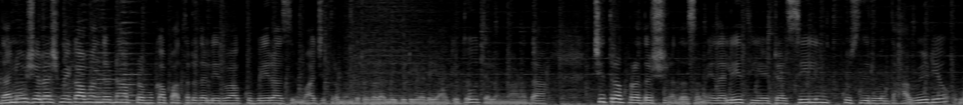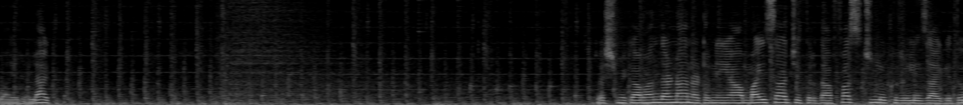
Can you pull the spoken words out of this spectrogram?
ಧನುಷ್, ರಶ್ಮಿಕಾ ಮಂದಣ್ಣ ಪ್ರಮುಖ ಪಾತ್ರದಲ್ಲಿರುವ ಕುಬೇರ ಸಿನಿಮಾ ಚಿತ್ರಮಂದಿರಗಳಲ್ಲಿ ಬಿಡುಗಡೆಯಾಗಿದ್ದು, ತೆಲಂಗಾಣದ ಚಿತ್ರ ಪ್ರದರ್ಶನದ ಸಮಯದಲ್ಲಿ ಥಿಯೇಟರ್ ಸೀಲಿಂಗ್ ಕುಸಿದಿರುವಂತಹ ವಿಡಿಯೋ ವೈರಲ್ ಆಗಿದೆ. ರಶ್ಮಿಕಾ ಮಂದಣ್ಣ ನಟನೆಯ ಮೈಸಾ ಚಿತ್ರದ ಫಸ್ಟ್ ಲುಕ್ ರಿಲೀಸ್ ಆಗಿದ್ದು,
